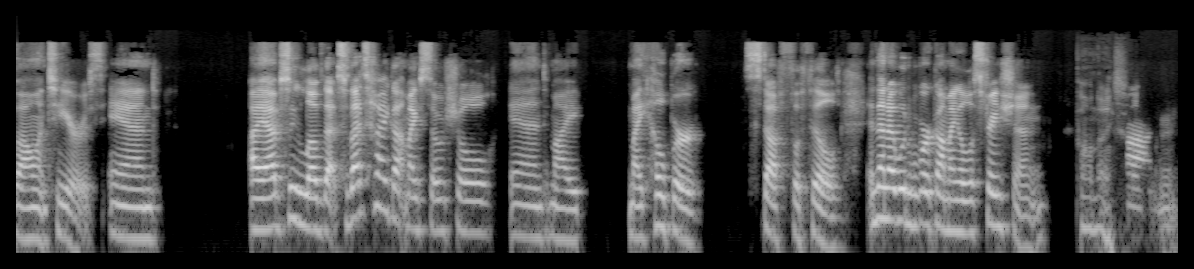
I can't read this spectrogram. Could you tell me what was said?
volunteers, and I absolutely love that. So that's how I got my social and my my helper stuff fulfilled, and then I would work on my illustration. Oh, nice. Um,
